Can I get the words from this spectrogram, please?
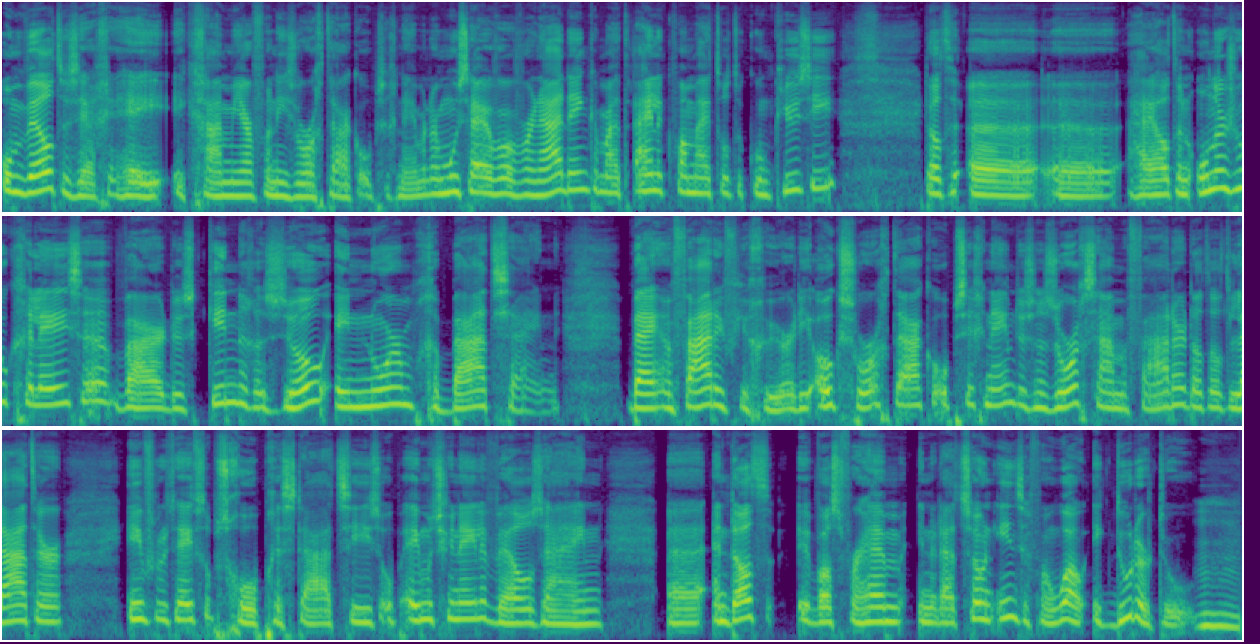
Om wel te zeggen, hé, hey, ik ga meer van die zorgtaken op zich nemen. Daar moest hij even over nadenken. Maar uiteindelijk kwam hij tot de conclusie dat eh, eh, hij had een onderzoek gelezen waar dus kinderen zo enorm gebaat zijn bij een vaderfiguur die ook zorgtaken op zich neemt. Dus een zorgzame vader, dat dat later invloed heeft op schoolprestaties, op emotionele welzijn. Eh, en dat was voor hem inderdaad zo'n inzicht van wow, ik doe ertoe. Mhm.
